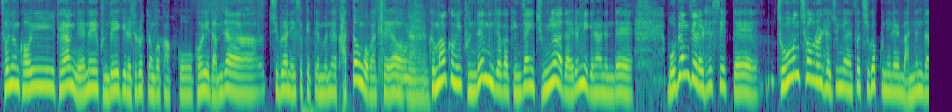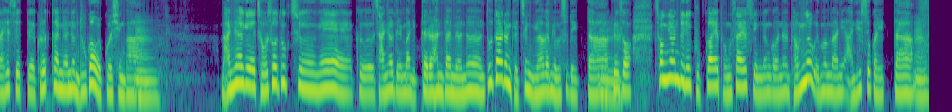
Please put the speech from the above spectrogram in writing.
저는 거의 대학 내내 군대 얘기를 들었던 것 같고 거의 남자 주변에 있었기 때문에 갔다 온 것 같아요. 네. 그만큼 이 군대 문제가 굉장히 중요하다 이런 얘기를 하는데 모병제를 했을 때 좋은 처우를 해주면서 직업 군인을 맡는다 했을 때 그렇다면은 누가 올 것인가? 음. 만약에 저소득층의 그 자녀들만 입대를 한다면은 또 다른 계층 위화감이 올 수도 있다. 음. 그래서 청년들이 국가에 봉사할 수 있는 거는 병력 의무만이 아닐 수가 있다. 음.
